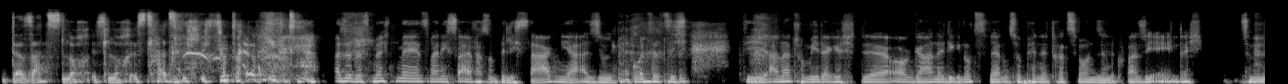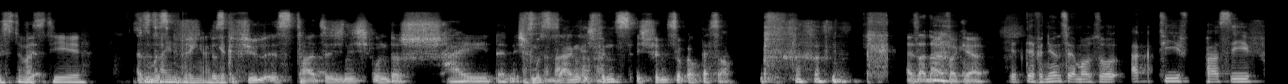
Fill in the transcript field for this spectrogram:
der Satz Loch ist Loch ist tatsächlich zutreffend. Also das möchten wir jetzt mal nicht so einfach so billig sagen. Ja, also grundsätzlich die Anatomie der, der Organe, die genutzt werden zur Penetration, sind quasi ähnlich. Zumindest was die Also zum das, das. Gefühl ist tatsächlich nicht unterscheiden. Ich Das muss sagen, ich finde es ich find's sogar besser. als Analverkehr. Wir definieren es ja immer so aktiv, passiv,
